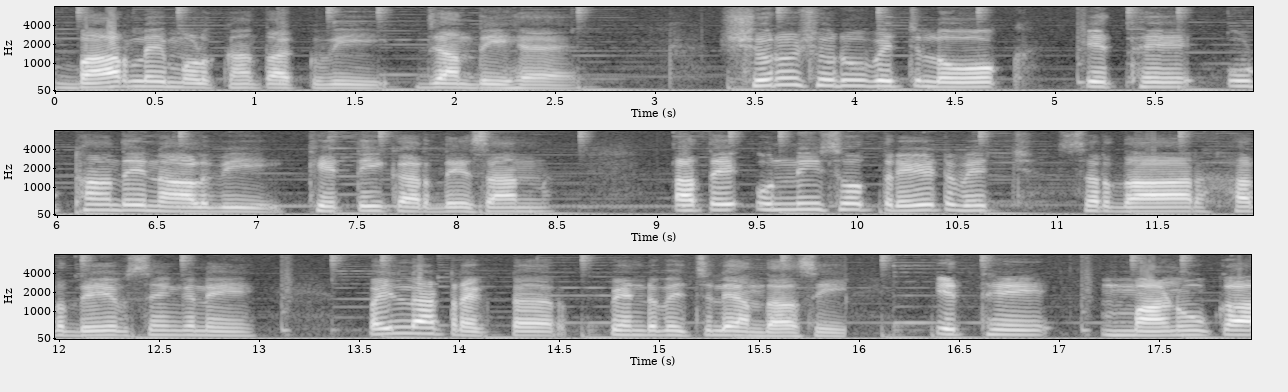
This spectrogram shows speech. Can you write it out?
ਬਾਹਰਲੇ ਮੁਲਕਾਂ ਤੱਕ ਵੀ ਜਾਂਦੀ ਹੈ। ਸ਼ੁਰੂ ਸ਼ੁਰੂ ਵਿੱਚ ਲੋਕ ਇੱਥੇ ਊਠਾਂ ਦੇ ਨਾਲ ਵੀ ਖੇਤੀ ਕਰਦੇ ਸਨ ਅਤੇ 1963 ਵਿੱਚ ਸਰਦਾਰ ਹਰਦੇਵ ਸਿੰਘ ਨੇ ਪਹਿਲਾ ਟਰੈਕਟਰ ਪਿੰਡ ਵਿੱਚ ਲਿਆਂਦਾ ਸੀ। ਇੱਥੇ ਮਾਨੂਕਾ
